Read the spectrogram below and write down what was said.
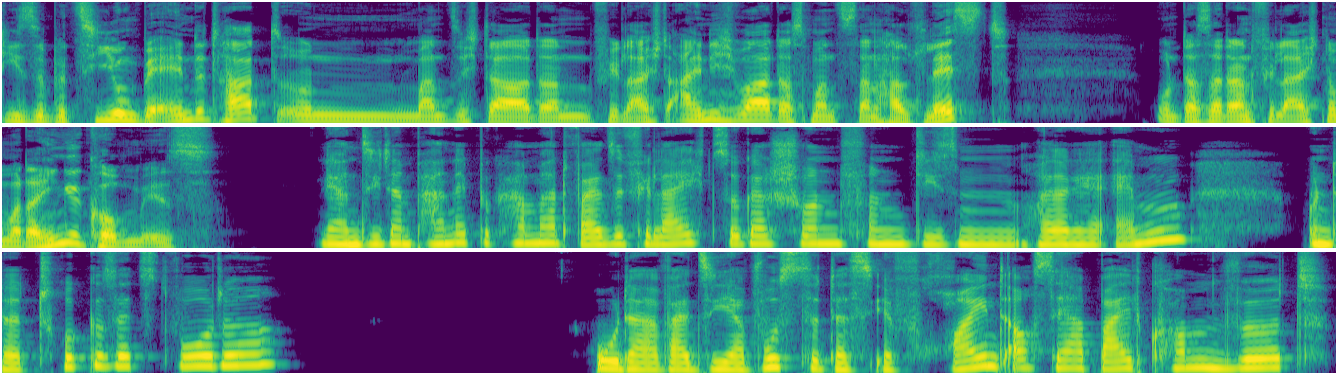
diese Beziehung beendet hat und man sich da dann vielleicht einig war, dass man es dann halt lässt und dass er dann vielleicht nochmal dahin gekommen ist. Ja, und sie dann Panik bekommen hat, weil sie vielleicht sogar schon von diesem Holger M. unter Druck gesetzt wurde. Oder weil sie ja wusste, dass ihr Freund auch sehr bald kommen wird,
